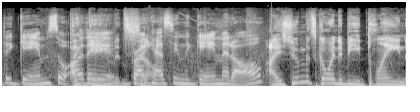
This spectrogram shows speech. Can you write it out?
The game. So are they game itself. broadcasting the game at all? I assume it's going to be playing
